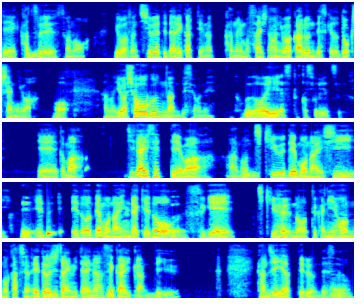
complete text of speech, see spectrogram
て、かつ、その、要はその父親って誰かっていうのはかなりもう最初の方にわかるんですけど、読者にはあ。あの、要は将軍なんですよね。徳川家康とかそういうやつ。えっ、とまあ、時代設定は、あの、うん。地球でもないし、え江戸江戸でもないんだけど、うん。すげえ地球の、というか日本のかつての江戸時代みたいな世界観っていう感じでやってるんですよ。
